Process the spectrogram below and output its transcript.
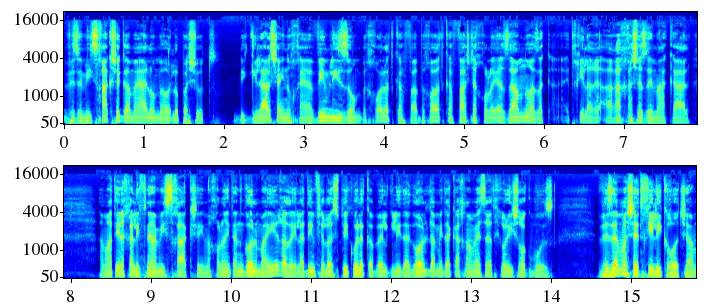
וזה משחק שגם היה לו מאוד לא פשוט. בגלל שהיינו חייבים ליזום בכל התקפה, בכל התקפה שאנחנו לא יזמנו, אז התחיל הר- הרחש הזה מהקהל. אמרתי לך לפני המשחק, שאם אנחנו לא ניתן גול מהיר, אז הילדים שלא הספיקו לקבל גלידה גולדה מדקה 15 התחילו לשרוק בוז. וזה מה שהתחיל לקרות שם.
